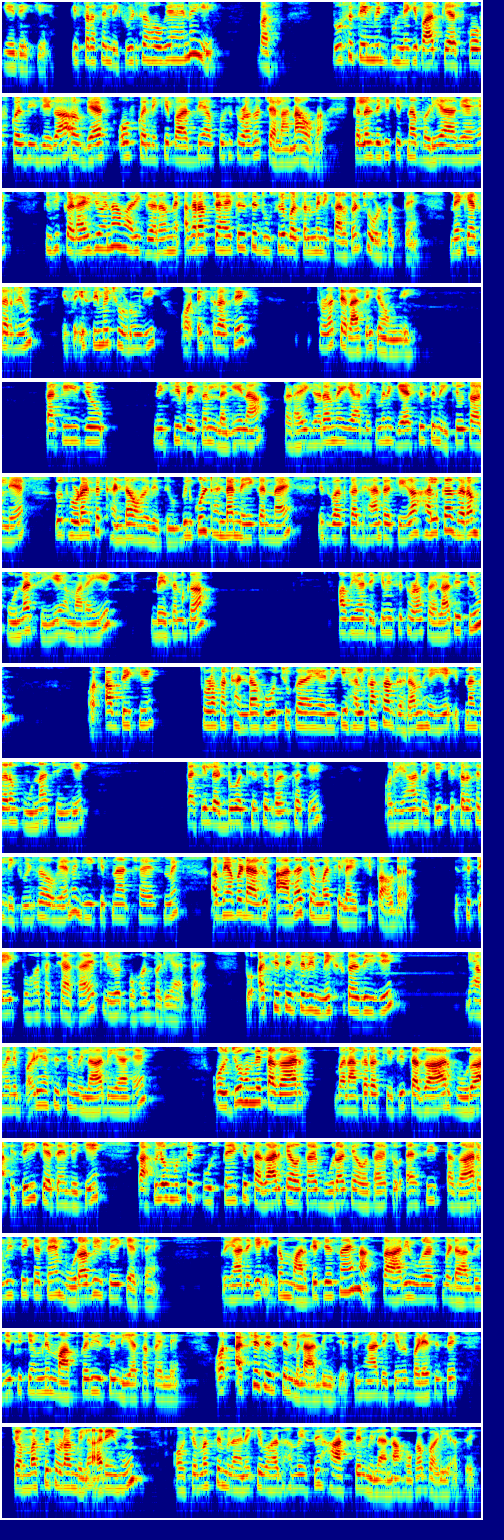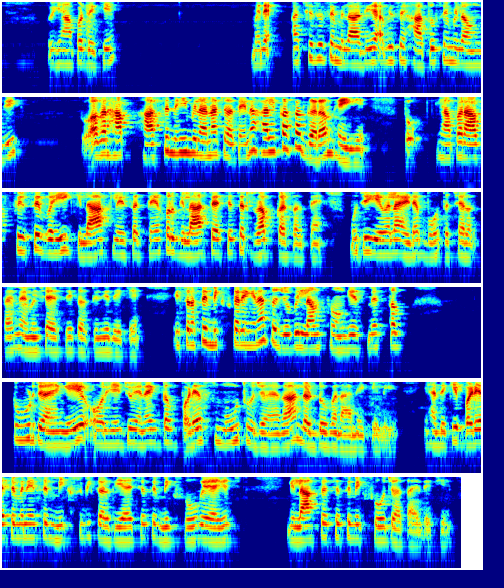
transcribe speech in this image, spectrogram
ये देखिए, किस तरह से लिक्विड सा हो गया है ना ये? बस, दो से तीन मिनट भुनने के बाद गैस को ऑफ़ कर दीजिएगा और गैस ऑफ़ करने के बाद भी आपको इसे थोड़ा सा चलाना होगा। कलर देखिए कितना बढ़िया आ गया है, क्योंकि कढ़ाई जो है ना हमारी गर्म है, अगर आप चाहे तो इसे दूसरे बर्तन में निकाल कर छोड़ सकते हैं। मैं क्या कर रही हूँ, इसे इसी में छोड़ूँगी और इस तरह से थोड़ा चलाती जाऊँगी, ताकि जो नीचे बेसन लगे ना कढ़ाई गर्म है यहाँ देखिए मैंने गैस से इसे नीचे उतार लिया है तो थोड़ा इसे ठंडा होने देती हूँ। बिल्कुल ठंडा नहीं करना है, इस बात का ध्यान रखिएगा। हल्का गर्म होना चाहिए हमारा ये बेसन का। अब यहाँ देखिए मैं इसे थोड़ा फैला देती हूँ, और अब देखिए थोड़ा सा ठंडा हो चुका है, यानी कि हल्का सा गर्म है ये, इतना गर्म होना चाहिए ताकि लड्डू अच्छे से बन सके। और यहाँ देखिए किस तरह से लिक्विड सा हो गया ना, घी कितना अच्छा है इसमें। अब यहाँ पर डाल रही हूँ आधा चम्मच इलायची पाउडर। इससे टेस्ट बहुत अच्छा आता है फ्लेवर बहुत बढ़िया आता है। तो अच्छे से इसे भी मिक्स कर दीजिए। यहाँ मैंने बढ़िया से इसे मिला दिया है। और जो हमने तगार बनाकर रखी थी, तगार, बूरा, इसे ही कहते हैं। देखिए, काफ़ी लोग मुझसे पूछते हैं कि तगार क्या होता है, बूरा क्या होता है तो ऐसी तगार भी इसे कहते हैं, बूरा भी इसे ही कहते हैं। तो यहाँ देखिए, एकदम मार्केट जैसा है ना, सारी बूरा इसमें डाल दीजिए, क्योंकि हमने माप कर ही इसे लिया था पहले। और अच्छे से इसे मिला दीजिए। तो यहाँ देखिए, मैं बढ़िया से इसे चम्मच से थोड़ा मिला रही हूँ। और चम्मच से मिलाने के बाद हमें इसे हाथ से मिलाना होगा बढ़िया से। तो यहाँ पर देखिए, मैंने अच्छे से इसे मिला दिया, अब इसे हाथों से मिलाऊँगी। तो अगर आप हाथ से नहीं मिलाना चाहते हैं ना हल्का सा गर्म है ये तो यहाँ पर आप फिर से वही गिलास ले सकते हैं और गिलास से अच्छे से रब कर सकते हैं। मुझे ये वाला आइडिया बहुत अच्छा लगता है, मैं हमेशा ऐसे ही करती हूँ, ये देखें इस तरह से मिक्स करेंगे ना तो जो भी लम्ब होंगे इसमें सब टूट जाएँगे और ये जो है ना, एकदम बढ़िया स्मूथ हो जाएगा लड्डू बनाने के लिए। यहाँ देखिए, बढ़िया से मैंने इसे मिक्स भी कर दिया है, अच्छे से मिक्स हो गया ये गिलास से अच्छे से मिक्स हो जाता है, देखिए।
